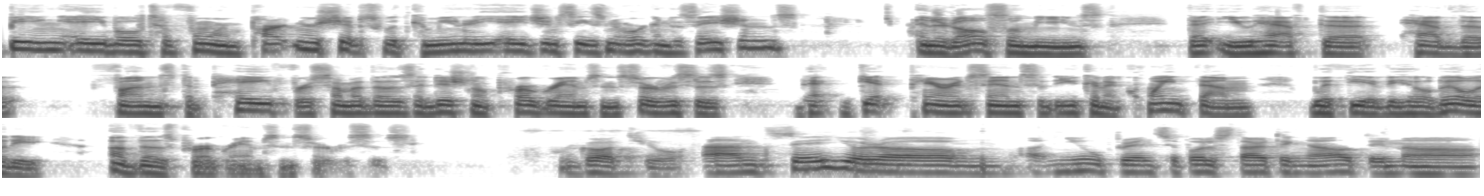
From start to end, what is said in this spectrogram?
being able to form partnerships with community agencies and organizations. And it also means that you have to have the funds to pay for some of those additional programs and services that get parents in so that you can acquaint them with the availability of those programs and services. Got you. And say you're um, a new principal starting out in a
